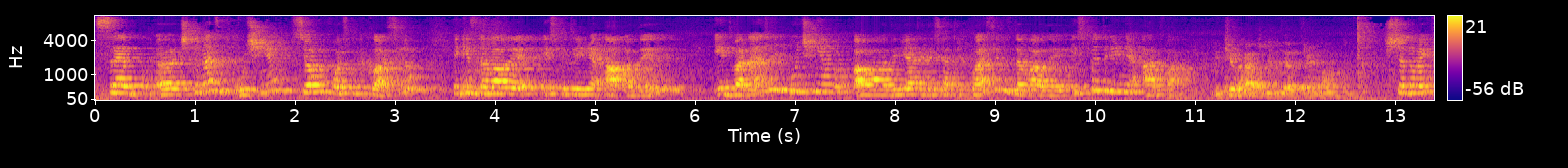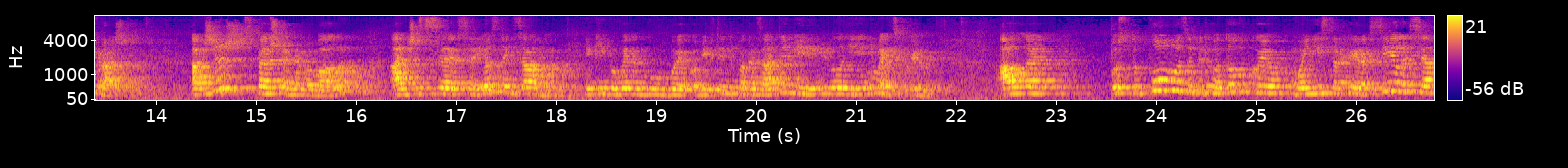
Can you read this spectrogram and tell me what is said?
Це е, 14 учнів 7-8 класів, які здавали іспит рівня А1, і 12 учнів 9-10 класів здавали іспит рівня А2. Які враження ти отримала? Щодо моїх вражень. А вже ж спершу я не бувала, адже це серйозний екзамен, який повинен був би об'єктивно показати мій рівень володіння німецькою. Але поступово за підготовкою мої страхи розсіялися,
